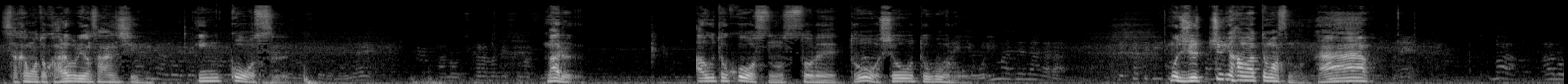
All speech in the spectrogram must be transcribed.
坂本空振りの三振、インコース、丸、アウトコースのストレートをショートゴロ。織り交ぜながら結果的にもう10中にはまってますもんね。まあ、あの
